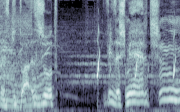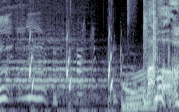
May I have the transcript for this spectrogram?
Bez kitu, ale zrzut. Widzę śmierć. Mamo!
